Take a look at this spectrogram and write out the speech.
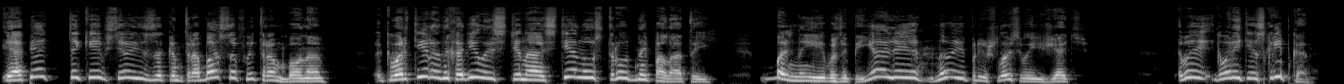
И опять-таки все из-за контрабасов и тромбона. Квартира находилась стена о стену с трудной палатой. Больные возопияли, но и пришлось выезжать. — Вы говорите, скрипка?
